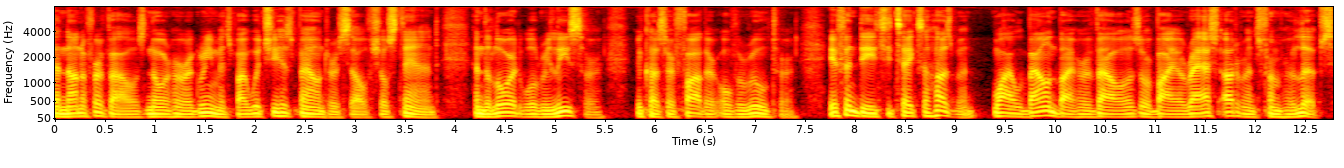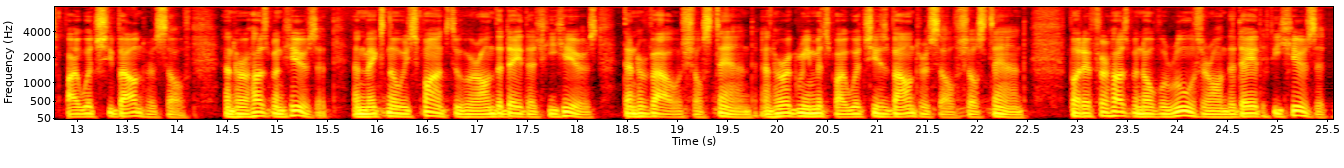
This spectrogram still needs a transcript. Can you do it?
then none of her vows nor her agreements by which she has bound herself shall stand, and the Lord will release her, because her father overruled her. If indeed she takes a husband, while bound by her vows or by a rash utterance from her lips, by which she bound herself, and her husband hears it, and makes no response to her on the day that he hears, then her vows shall stand, and her agreements by which she has bound herself shall stand. But if her husband overrules her on the day that he hears it,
